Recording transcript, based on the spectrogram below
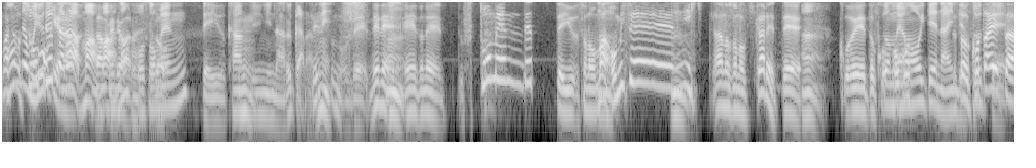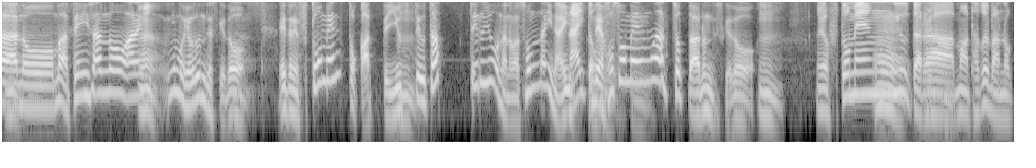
まあほんでも茹でたらまあまあ細麺っていう感じになるからね。ですのででね、うん。えっ、とね太麺でっていうそのまあ、お店に、あのその聞かれて、うん。こうえー、とこ太麺は置いてないんですって。そう答えた、うん。あのまあ店員さんのあれにもよるんですけど、えっ、とね太麺とかって言って歌ってるようなのはそんなにないでないと思う。細麺はちょっとあるんですけど、うんいや太麺言うたら、まあ例えばあの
